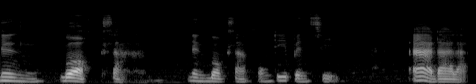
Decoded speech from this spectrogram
หนึ่งบวกสามหนึ่งบวกสามคงที่เป็นสี่อ่าได้ละ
